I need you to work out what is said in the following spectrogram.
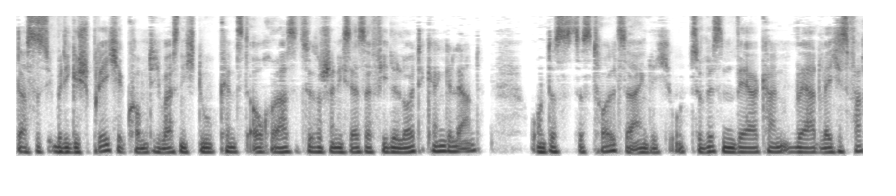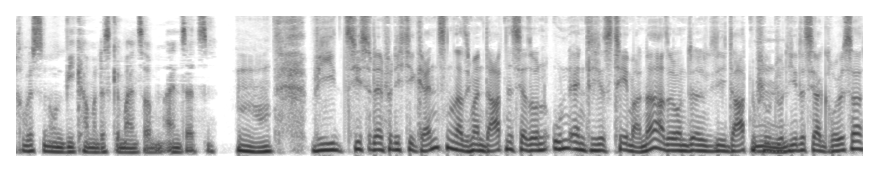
dass es über die Gespräche kommt. Ich weiß nicht, du kennst auch, hast jetzt wahrscheinlich sehr, sehr viele Leute kennengelernt. Und das ist das Tollste eigentlich, und zu wissen, wer kann, wer hat welches Fachwissen und wie kann man das gemeinsam einsetzen. Mhm. Wie ziehst du denn für dich die Grenzen? Also ich meine, Daten ist ja so ein unendliches Thema, ne? Also und äh, die Datenflut mhm. wird jedes Jahr größer.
